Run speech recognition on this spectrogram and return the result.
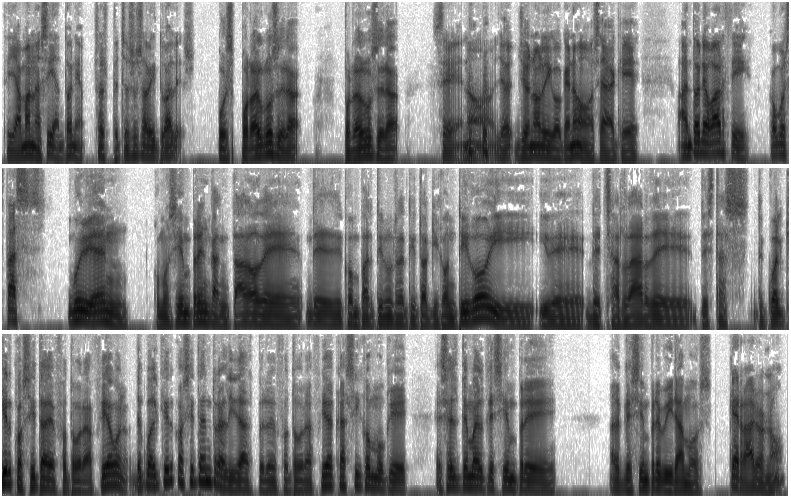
te llaman así, Antonio. Sospechosos habituales. Pues por algo será, por algo será. Sí, no, yo, yo no digo que no. O sea que, Antonio Garci, ¿cómo estás? Muy bien, como siempre, encantado de, de compartir un ratito aquí contigo y, y de, de, charlar de, de, estas, de cualquier cosita de fotografía, bueno, de cualquier cosita en realidad, pero de fotografía casi como que es el tema al que siempre, al que siempre viramos. Qué raro, ¿no?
